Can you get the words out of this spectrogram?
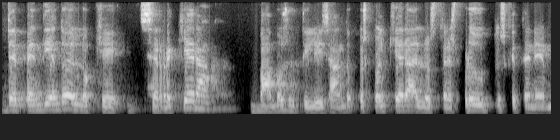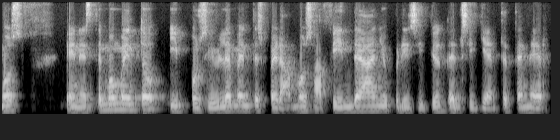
Dependiendo de lo que se requiera, vamos utilizando pues cualquiera de los tres productos que tenemos en este momento y posiblemente esperamos a fin de año, principios del siguiente, tener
